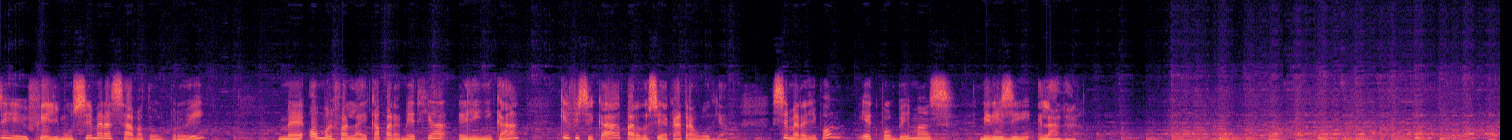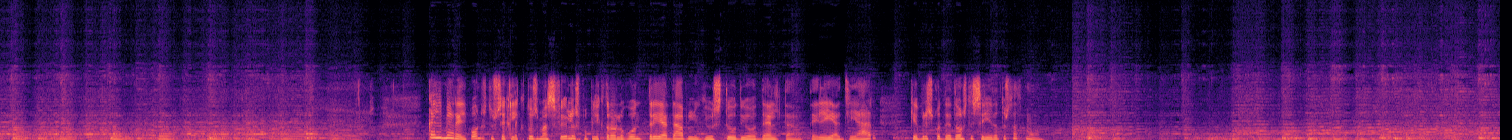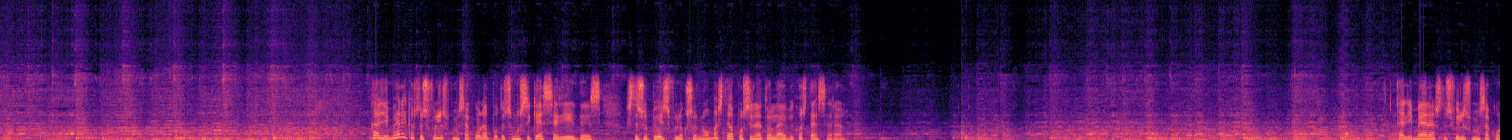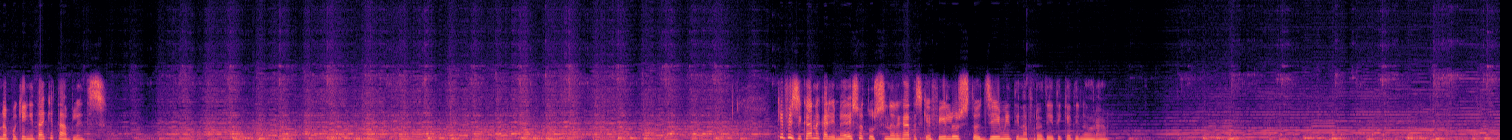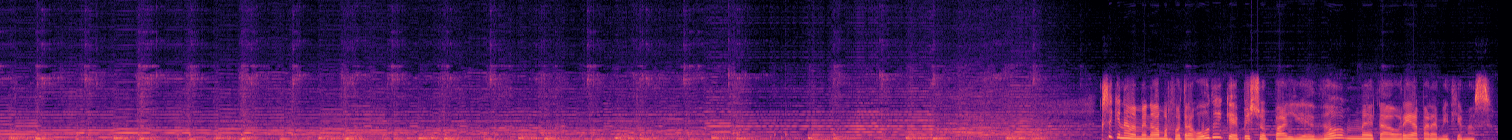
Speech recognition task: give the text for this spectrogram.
Μαζί φίλοι μου σήμερα Σάββατο πρωί με όμορφα λαϊκά παραμύθια ελληνικά και φυσικά παραδοσιακά τραγούδια. Σήμερα λοιπόν η εκπομπή μας μυρίζει Ελλάδα. Καλημέρα λοιπόν στους εκλεκτούς μας φίλους που πληκτρολογούν www.studiodelta.gr και βρίσκονται εδώ στη σελίδα του σταθμού. Καλημέρα και στους φίλους που μας ακούνε από τις μουσικές σελίδες στις οποίες φιλοξενούμαστε όπως είναι το Live24. Καλημέρα στους φίλους που μας ακούνε από κινητά και tablets. Και φυσικά να καλημερίσω τους συνεργάτες και φίλους, τον Τζίμι, την Αφροδίτη και την Ωρα. Ξεκινάμε με ένα όμορφο τραγούδι και πίσω πάλι εδώ με τα ωραία παραμύθια μας.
